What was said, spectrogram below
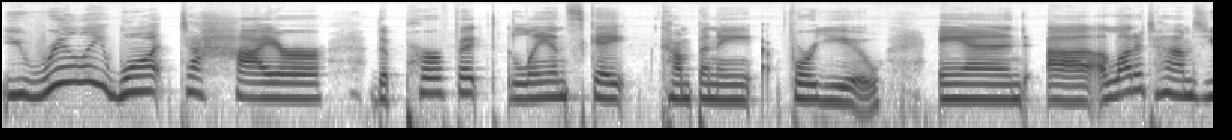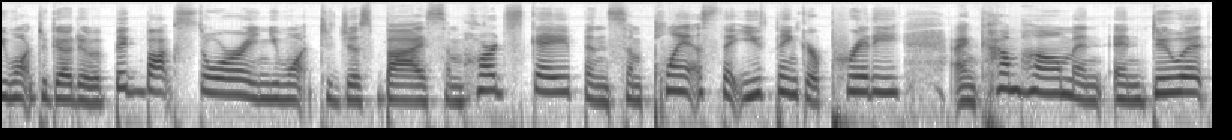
you really want to hire the perfect landscape company for you. And uh, a lot of times you want to go to a big box store and you want to just buy some hardscape and some plants that you think are pretty and come home and, and do it.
